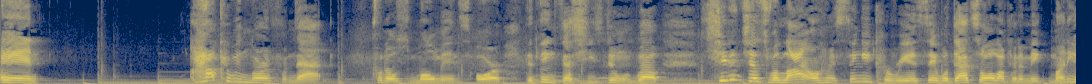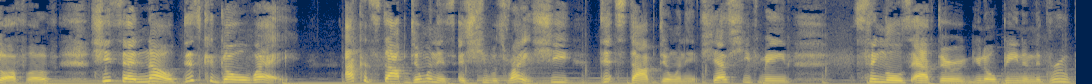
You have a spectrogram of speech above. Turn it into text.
And how can we learn from that? For those moments or the things that she's doing. Well, she didn't just rely on her singing career and say, well, that's all I'm going to make money off of. She said, no, this could go away. I could stop doing this. And she was right. She did stop doing it. Yes, she's made singles after, you know, being in the group.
